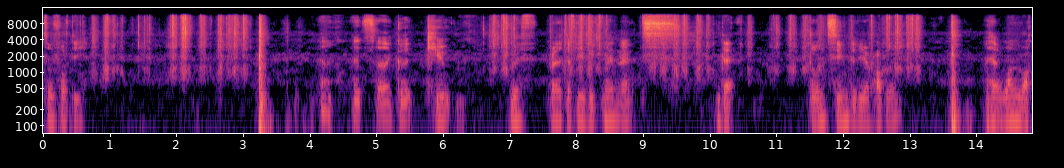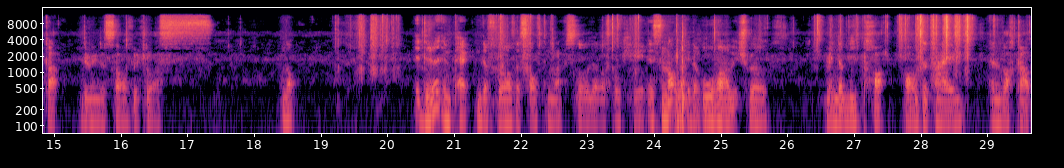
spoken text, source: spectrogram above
Two forty. Ah, it's a good cube with relatively weak magnets that don't seem to be a problem. I had one walk up during the solve which was not it didn't impact the flow of the too much, so that was okay. It's not like the Wuhua which will randomly pop all the time and lock out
